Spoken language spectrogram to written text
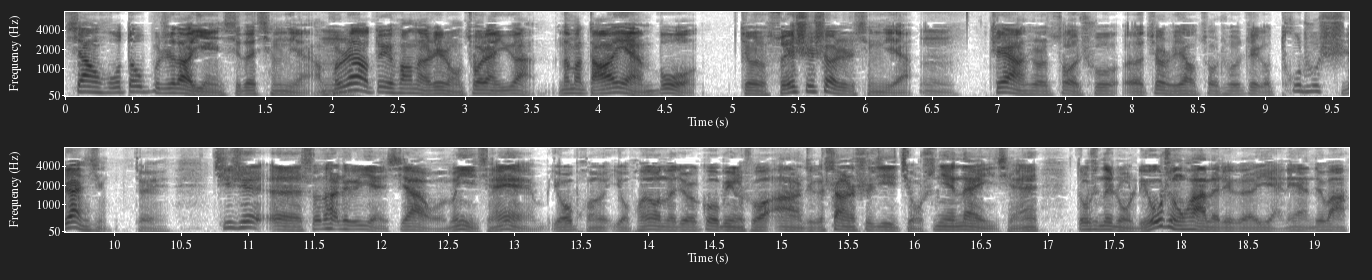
相互都不知道演习的情节不知道对方的这种作战预案。那么导演部就是随时设置情节，嗯。这样就是做出呃就是要做出这个突出实战性。对，其实呃，说到这个演习啊，我们以前也有朋友有朋友呢，就是诟病说啊，这个上个世纪九十年代以前都是那种流程化的这个演练，对吧？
